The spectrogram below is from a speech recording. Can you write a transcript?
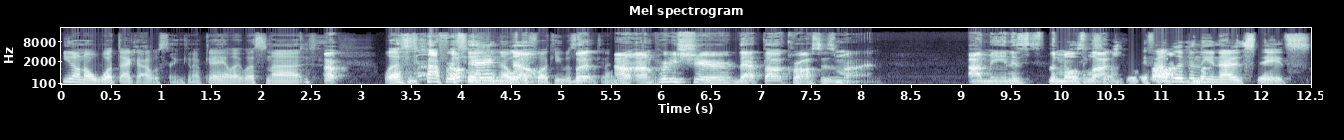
you don't know what that guy was thinking. Okay, like let's not. Uh, Let's not pretend Okay, to know no, what the fuck he was but thinking. I, I'm pretty sure that thought crosses mine. I mean, it's the most think so. logical. if I live in the United States,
